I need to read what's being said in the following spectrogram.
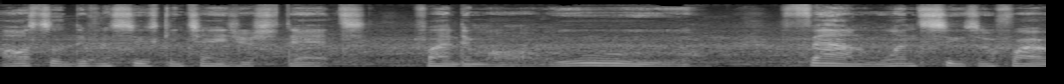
Also, different suits can change your stats. Find them all. Ooh. Found one suit so far.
